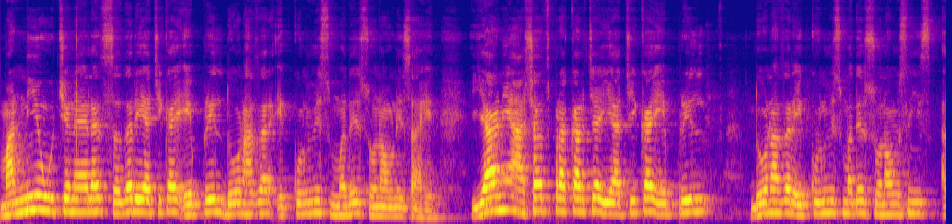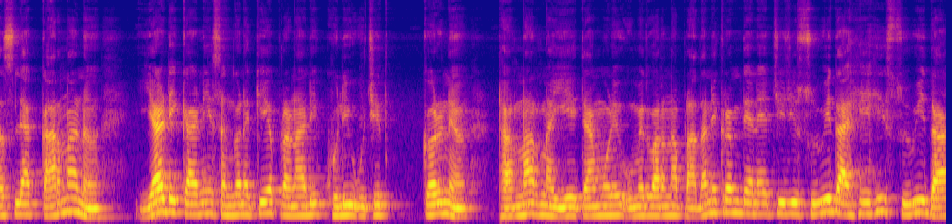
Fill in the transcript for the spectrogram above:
माननीय उच्च न्यायालयात सदर याचिका एप्रिल दोन हजार एकोणवीसमध्ये सुनावणीस आहेत. या आणि अशाच प्रकारच्या याचिका एप्रिल दोन हजार एकोणवीसमध्ये सुनावणीस असल्या कारणानं या ठिकाणी संगणकीय प्रणाली खुली उचित करणं ठरणार नाही आहे त्यामुळे उमेदवारांना प्राधान्यक्रम देण्याची जी सुविधा आहे ही सुविधा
